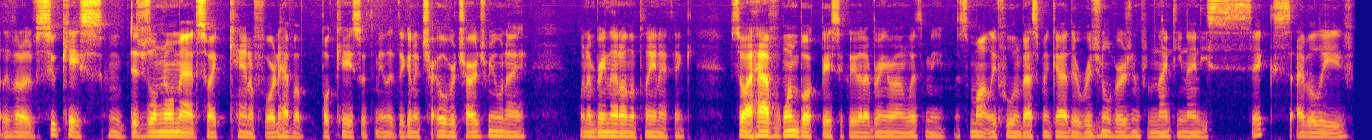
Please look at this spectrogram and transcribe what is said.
I live out of a suitcase. I'm a digital nomad, so I can't afford to have a bookcase with me. Like they're gonna ch- overcharge me when I when I bring that on the plane. I think. So I have one book basically that I bring around with me. It's Motley Fool Investment Guide, the original version from 1996, I believe.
